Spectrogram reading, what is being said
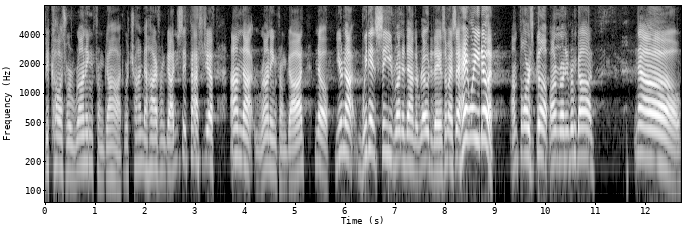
because we're running from God. We're trying to hide from God. You say, Pastor Jeff, I'm not running from God. No, you're not. We didn't see you running down the road today and somebody say, Hey, what are you doing? I'm Forrest Gump. I'm running from God. No,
